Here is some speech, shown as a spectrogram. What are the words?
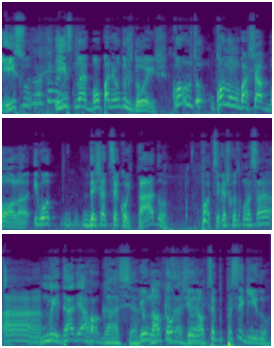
Isso, Exatamente. isso não é bom pra nenhum dos dois. Quando, quando um baixar a bola e o outro deixar de ser coitado, pode ser que as coisas comecem a. Humildade e arrogância. E o Náutico, e o Náutico sempre perseguido.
